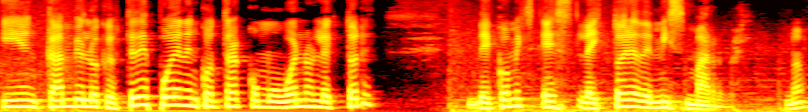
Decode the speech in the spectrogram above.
Y en cambio, lo que ustedes pueden encontrar como buenos lectores de cómics es la historia de Miss Marvel, ¿no?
